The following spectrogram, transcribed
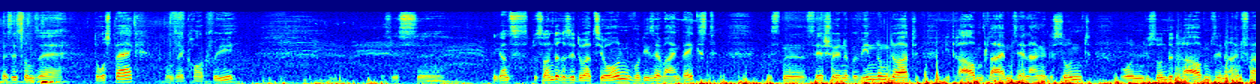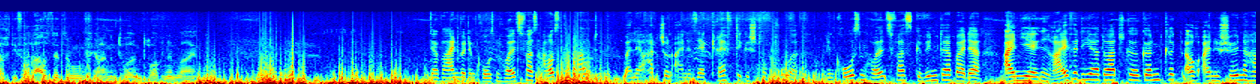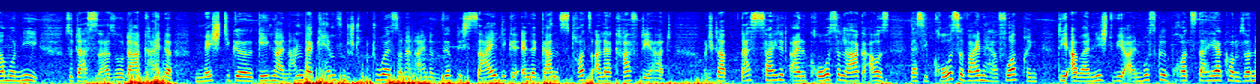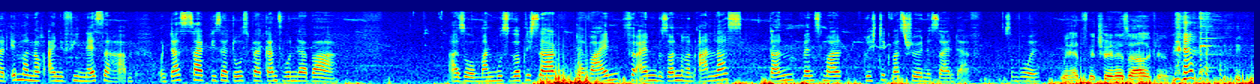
Das ist unser Dosberg, unser Grand Cru. Das ist äh, eine ganz besondere Situation, wo dieser Wein wächst. Das ist eine sehr schöne Bewindung dort. Die Trauben bleiben sehr lange gesund und gesunde Trauben sind einfach die Voraussetzungen für einen tollen trockenen Wein. Der Wein wird im großen Holzfass ausgebaut, weil er hat schon eine sehr kräftige Struktur. Großen Holzfass gewinnt er bei der einjährigen Reife, die er dort gegönnt kriegt, auch eine schöne Harmonie, sodass also da keine mächtige, gegeneinander kämpfende Struktur ist, sondern eine wirklich seidige Eleganz, trotz aller Kraft, die er hat. Und ich glaube, das zeichnet eine große Lage aus, dass sie große Weine hervorbringt, die aber nicht wie ein Muskelprotz daherkommen, sondern immer noch eine Finesse haben. Und das zeigt dieser Dosberg ganz wunderbar. Also man muss wirklich sagen, der Wein für einen besonderen Anlass, dann, wenn es mal richtig was Schönes sein darf. Zum Wohl. Man hätte es nicht schöner sagen können.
